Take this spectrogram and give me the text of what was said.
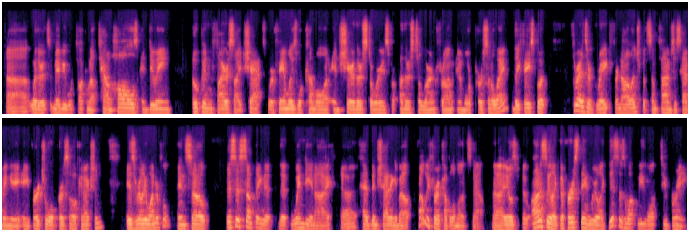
uh, whether it's maybe we're talking about town halls and doing open fireside chats where families will come on and share their stories for others to learn from in a more personal way. The Facebook threads are great for knowledge, but sometimes just having a, a virtual personal connection is really wonderful. And so this is something that that Wendy and I uh, had been chatting about probably for a couple of months now. Uh, it was honestly like the first thing we were like, this is what we want to bring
